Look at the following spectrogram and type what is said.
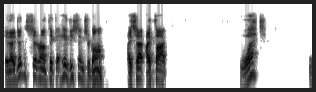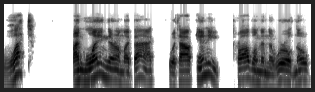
And I didn't sit around thinking, "Hey, these things are gone." I sat. I thought, "What? What?" I'm laying there on my back without any problem in the world, no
